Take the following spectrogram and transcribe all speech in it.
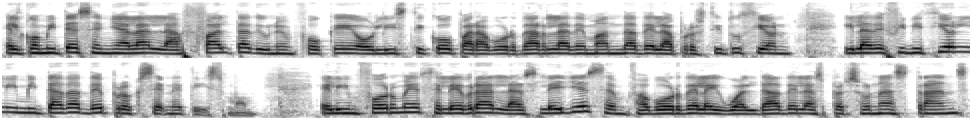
El comité señala la falta de un enfoque holístico para abordar la demanda de la prostitución y la definición limitada de proxenetismo. El informe celebra las leyes en favor de la igualdad de las personas trans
